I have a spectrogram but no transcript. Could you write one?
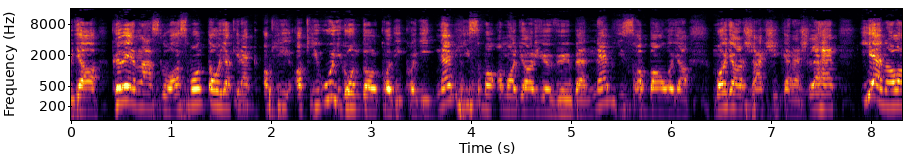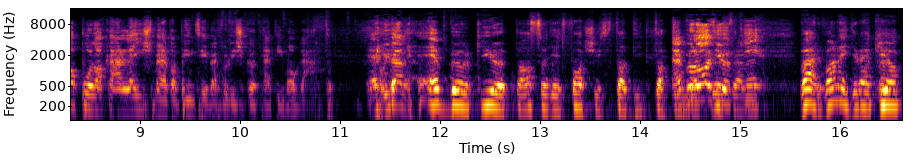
Ugye a Kövér László azt mondta, hogy akinek, aki, aki úgy gondolkodik, hogy így nem hisz ma a magyar jövőben, nem hisz abban, hogy a magyarság sikeres lehet, ilyen alapon akár le is mehet a pincébe, föl is kötheti magát. Mivel... Ebből kijött az, hogy egy fasiszta diktatúra. Ebből az jött ki... Várj, van egy reklám,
